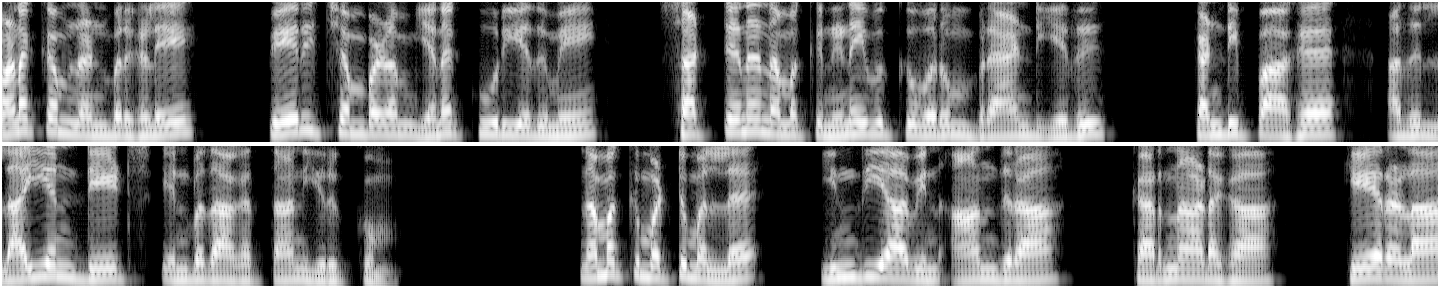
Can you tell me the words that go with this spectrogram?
வணக்கம் நண்பர்களே. பேரிச்சம்பழம் என கூறியதுமே சட்டென நமக்கு நினைவுக்கு வரும் பிராண்ட் எது? கண்டிப்பாக அது லயன் டேட்ஸ் என்பதாகத்தான் இருக்கும். நமக்கு மட்டுமல்ல இந்தியாவின் ஆந்திரா கர்நாடகா கேரளா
